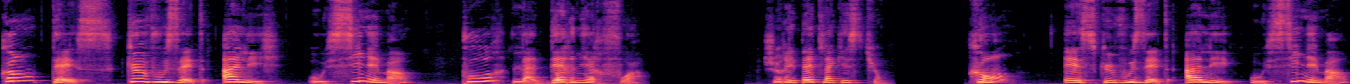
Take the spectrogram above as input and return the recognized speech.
Quand est-ce que vous êtes allé au cinéma pour la dernière fois. Je répète la question. Quand est-ce que vous êtes allé au cinéma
